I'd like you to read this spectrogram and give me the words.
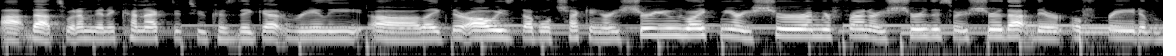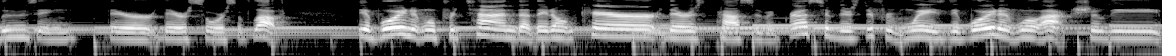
uh, that's what I'm going to connect it to because they get really uh, like they're always double checking. Are you sure you like me? Are you sure I'm your friend? Are you sure this? Are you sure that? They're afraid of losing their their source of love. The avoidant will pretend that they don't care. There's passive aggressive. There's different ways. The avoidant will actually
